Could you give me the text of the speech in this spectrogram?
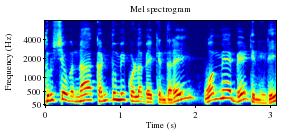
ದೃಶ್ಯವನ್ನ ಕಣ್ತುಂಬಿಕೊಳ್ಳಬೇಕೆಂದರೆ ಒಮ್ಮೆ ಭೇಟಿ ನೀಡಿ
